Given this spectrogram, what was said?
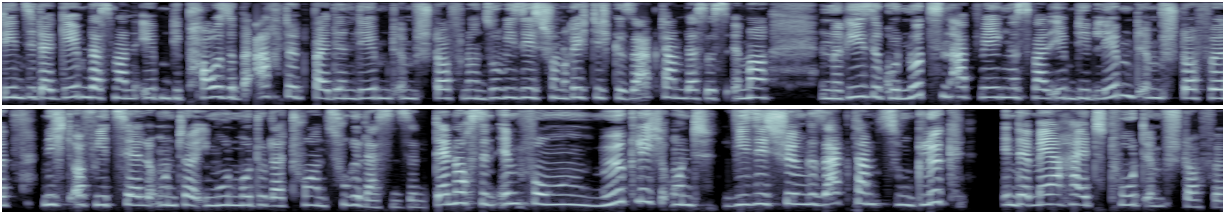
den Sie da geben, dass man eben die Pause beachtet bei den Lebendimpfstoffen. Und so wie Sie es schon richtig gesagt haben, dass es immer ein Risiko-Nutzen-Abwägen ist, weil eben die Lebendimpfstoffe nicht offiziell unter Immunmodulatoren zugelassen sind. Dennoch sind Impfungen möglich und wie Sie es schön gesagt haben, zum Glück in der Mehrheit Totimpfstoffe.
